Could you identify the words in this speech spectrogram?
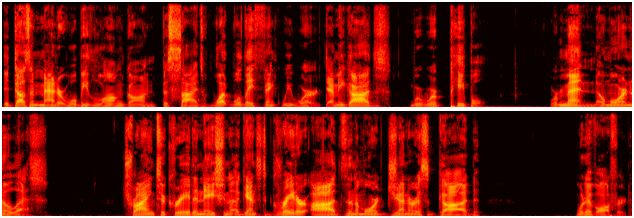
it doesn't matter. We'll be long gone. Besides, what will they think we were? Demigods? We're, we're people. We're men, no more, no less. Trying to create a nation against greater odds than a more generous God would have offered.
